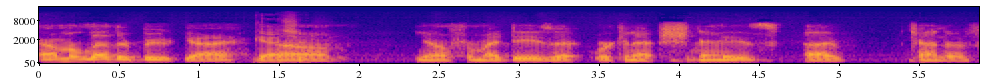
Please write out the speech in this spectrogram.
a, I'm a leather boot guy. Gotcha. Um, you know, from my days at working at Schnee's, I kind of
